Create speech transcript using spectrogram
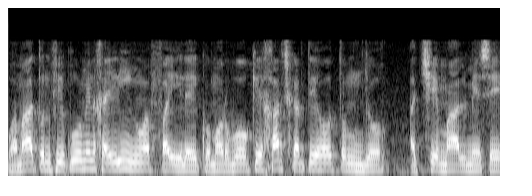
وہ ماتن فکومن خیری ہوں اور وہ کہ خرچ کرتے ہو تم جو اچھے مال میں سے۔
